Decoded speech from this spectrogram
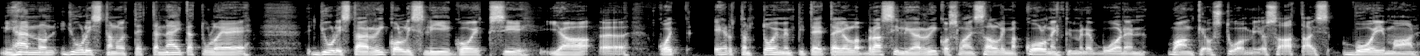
niin hän on julistanut, että näitä tulee julistaa rikollisliigoiksi ja äh, koit, ehdottanut toimenpiteitä, jolla Brasilian rikoslain sallima 30 vuoden vankeustuomio saataisiin voimaan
